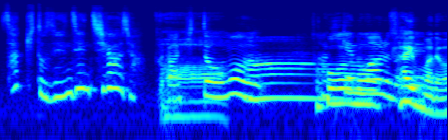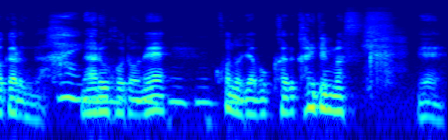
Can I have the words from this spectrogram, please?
さっきと全然違うじゃんとかきっと思う発見もあるのでの細部までわかるんだ。はいなるほどね。今度じゃあ僕から借りてみます。え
